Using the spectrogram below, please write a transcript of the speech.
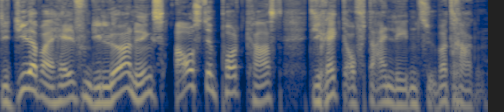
die dir dabei helfen, die Learnings aus dem Podcast direkt auf dein Leben zu übertragen.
